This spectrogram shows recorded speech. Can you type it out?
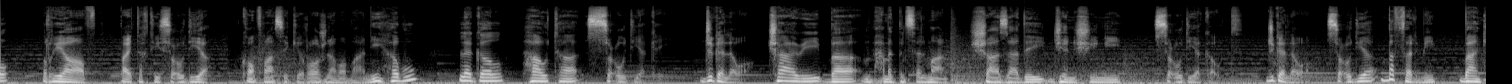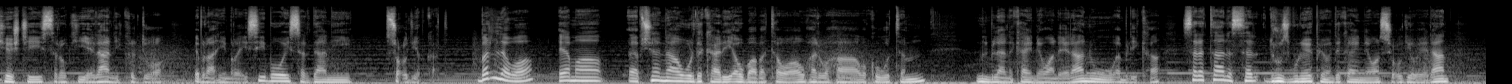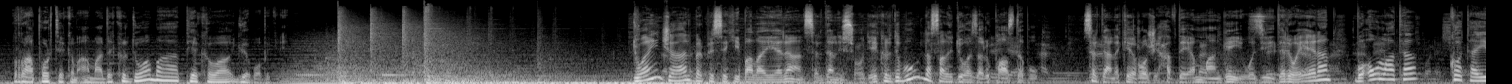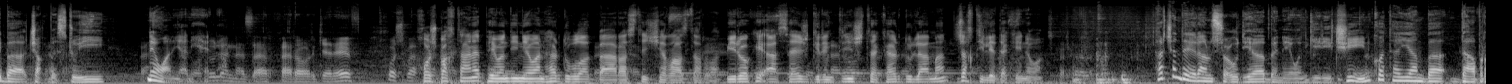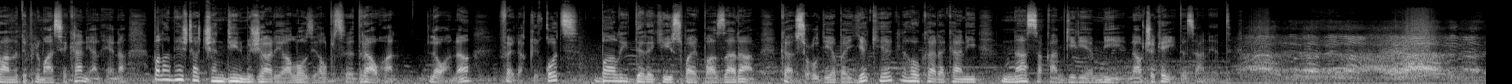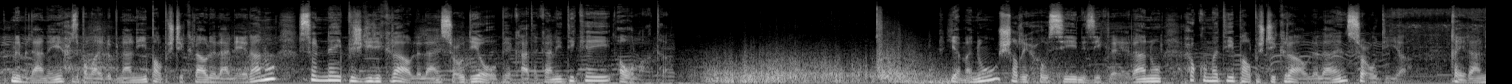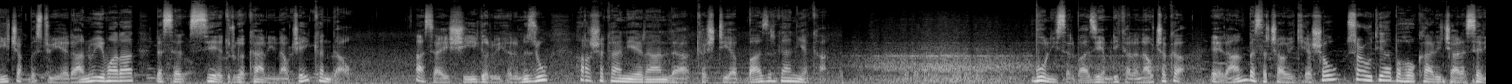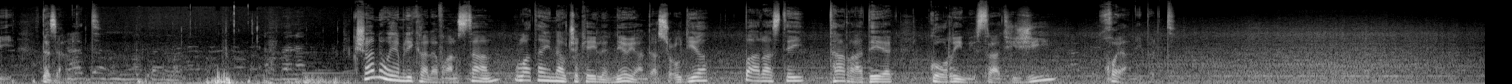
ڕاف پایتەختی سعودیە کۆنفرانسێکی ڕۆژنامەمانی هەبوو لەگەڵ هاوتا سعودیەکەی جگە لەوە چاوی بە محەممەد بن سلمان شازادەی جێنشینی سعودیە کەوت جگە لەوە سعودیە بە فەرمی بانکێشتی سەرۆکی ئێرانی کردووە ئبراهیم ڕیسی بۆی سەردانی سعودیە بکات بەر لەوە ئێمە بچنە ناو وردەکاری ئەو بابەتەوە و هەروەها وەکو وتم ململانەکانی نێوان ئێران و ئەمریکا سەرەتا لەسەر دروستبوونەوەی پەیوەندەکانی نێوان سعودی و ئێران راپۆرتێکم ئامادە کردووە بە پێکەوە گوێ بۆ بگرین. دوایین جار بەرپرسێکی باڵای ئێران سەردانی سعودیە کردبوو لە ساڵی 2015 بوو سەردانەکەی ڕۆژی هەفتەی ئەم مانگەی وەزیری دەرەوە ئێران بۆ ئەو وڵاتە کۆتایی بە چەقبستویی نێوانیانی هێنا خۆشبەختانە پەیوەندی نێوان هەردوو وڵات بە ئاراستەیەکی ڕاست دەڕوات، بیرۆکەی ئاسایش گرنگترین شتە کە هەردوولامان جەختی لێ دەکەینەوە. هەرچەندە ئێران و سعودیە بە نێوەندگیری چین کۆتاییان بە دابڕانە دیپلۆماسییەکانیان هێنا، بەڵام هێشتا چەندین مژاری ئاڵۆزی هەڵپسرێدراو هەن، لەوانە فەیلەقی قودس، باڵی دەرەکیی سوپای پاسداران، کە سعودیە بە یەکێک لە هۆکارەکانی ناسەقامگیری ئەمنی ناوچەکەی دەزانێت. ململانێی حزبوڵڵای لوبنانی پاڵپشتیکراو لەلایەن ئێران و سوننەی پشتگیریکراو لەلایەن سعودیەوە و پێکهاتەکانی دیکەی ئەو وڵاتە. یەمەن و شەڕی حوسی نزیک لە ئێران و حکومەتی پاڵپشتیکراو لەلایەن سعودیە. قەیرانی چەقبەستووی ئێران و ئیمارات لەسەر سێ دورگەکانی ناوچەی کەنداو. ئاسایشی گەرووی هرمز و هەڕەشەکانی ئێران لە کەشتییە بازرگانییەکان. بوونی سەربازی ئەمریکا لە ناوچەکە. ئێران بە سەرچاوەی کێشە و سعودیە بە هۆکاری چارەسەری دەزانێت. کشانەوەی ئەمریکا لە ئەفغانستان، وڵاتانی ناوچەکەی لە نێویاندا سعودیە بە ئاراستەی تا ڕادەیەک گۆڕینی ستراتیژیی خۆیانی برد.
